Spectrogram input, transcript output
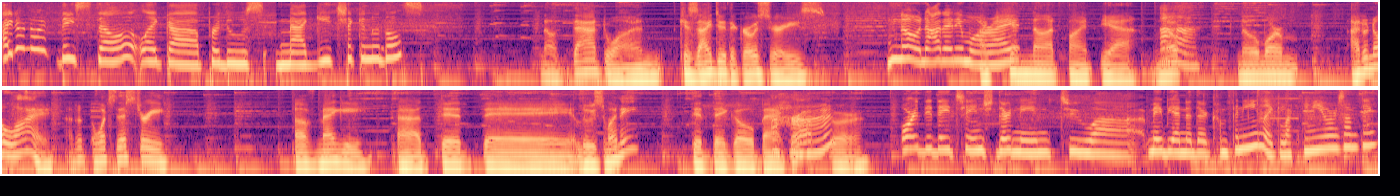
I don't know if they still like uh, produce Maggi chicken noodles. Now that one, because I do the groceries, No, not anymore, I right? cannot find. Yeah. Nope. Uh-huh. No more. I don't know why. I don't. What's the history of Maggi? Uh, did they lose money? Did they go bankrupt Uh-huh. or? Or did they change their name to uh, maybe another company like Lucky Me or something?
